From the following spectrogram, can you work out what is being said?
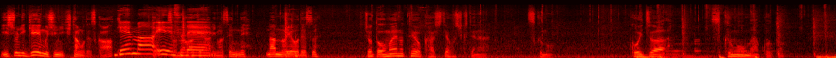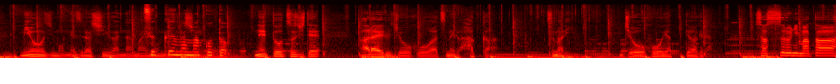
一緒にゲームしに来たのですか？ゲーマーいいですそんなわけありねませんね。何のようです？ちょっとお前の手を貸してほしくてな。つくも。こいつはつくも誠名字も珍しいが名前も珍しい。つくもまこと。ネットを通じてあらゆる情報を集めるハッカー。つまり情報屋ってわけだ察するにまた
